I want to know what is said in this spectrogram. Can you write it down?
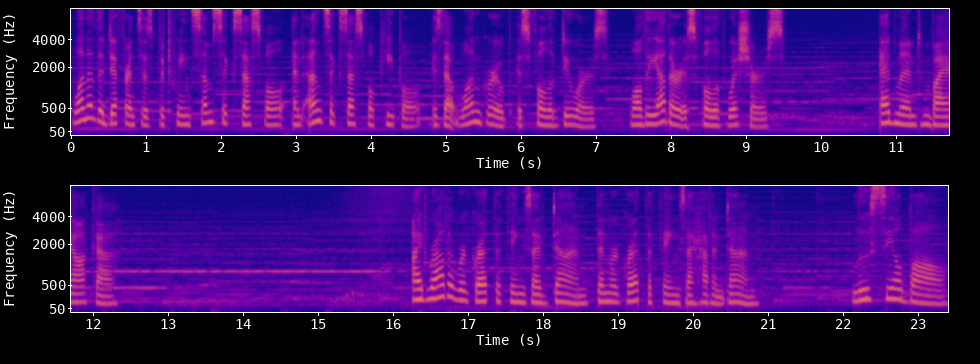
One of the differences between some successful and unsuccessful people is that one group is full of doers, while the other is full of wishers. Edmund Mbiaka I'd rather regret the things I've done than regret the things I haven't done. Lucille Ball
